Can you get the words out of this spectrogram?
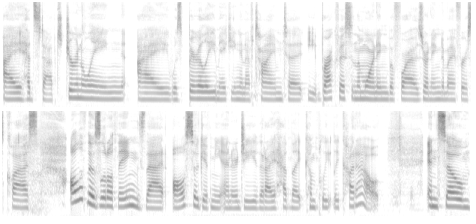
I had stopped journaling. I was barely making enough time to eat breakfast in the morning before I was running to my first class. All of those little things that also give me energy that I had like completely cut out. And so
